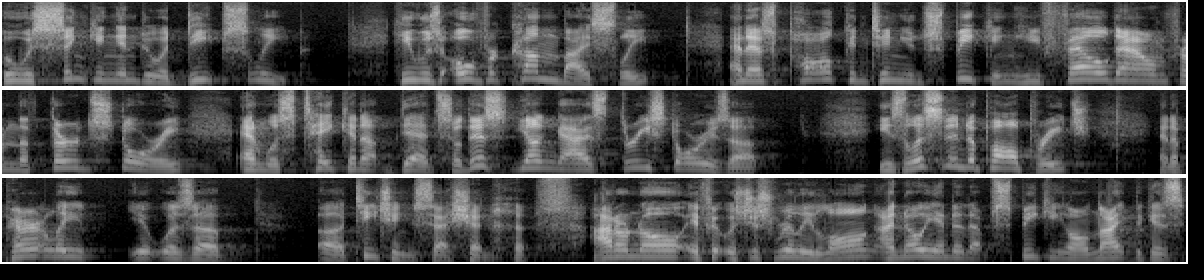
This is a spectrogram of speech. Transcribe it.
who was sinking into a deep sleep. He was overcome by sleep, and as Paul continued speaking, he fell down from the third story and was taken up dead. So this young guy's three stories up. He's listening to Paul preach, and apparently it was a uh, teaching session. I don't know if it was just really long. I know he ended up speaking all night because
